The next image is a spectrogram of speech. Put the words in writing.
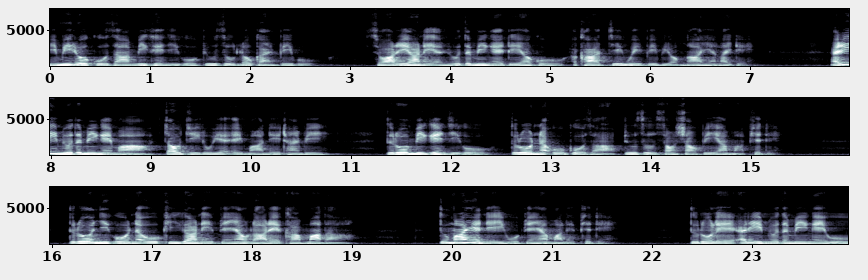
မိမိတို့ကိုစားမိခင်ကြီးကိုပြုစုလောက်ကင်ပေးဖို့ဇွာရီယာနဲ့အမျိုးသမီးငယ်တယောက်ကိုအခါကျင်းငွေပေးပြီးတော့ငှားရမ်းလိုက်တယ်။အဲ့ဒီအမျိုးသမီးငယ်မှာကြောက်ကြည်တို့ရဲ့အိမ်မှာနေထိုင်ပြီး သူတို့မိခင်ကြီးကိုသူတို့နှစ်ဦးကိုစားပြုစုစောင့်ရှောက်ပေးရမှာဖြစ်တယ်။သူတို့ညီကိုနှစ်ဦးခီးကနေပြန်ရောက်လာတဲ့အခါမှသာသူမရဲ့နေအိမ်ကိုပြန်ရမှာလည်းဖြစ်တယ်။သူတို့လည်းအဲ့ဒီမျိုးသမီးငယ်ကို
